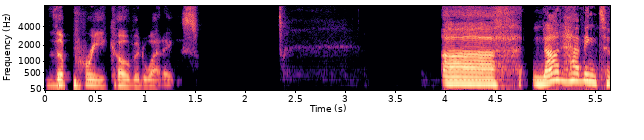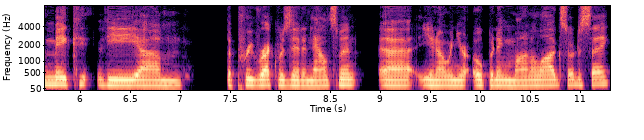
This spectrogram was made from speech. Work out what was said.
the pre-covid weddings Uh, not having to make the um the prerequisite announcement. Uh, you know, in your opening monologue, so to say.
